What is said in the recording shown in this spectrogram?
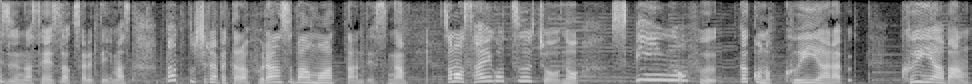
ーズンが制作されています。パッと調べたらフランス版もあったんですがその最後通帳のスピンオフがこのクイアラブクイア版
